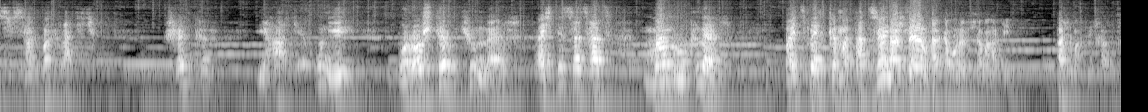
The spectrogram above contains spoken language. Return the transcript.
Սիսակ Բախրատիչ։ Շենքն իհարկե ունի որոշ թերություններ, այսպես ասած մանրուքներ, բայց մենք կմտածենք Մտածել հարկավոր է ժամանակին։ Այժմ արդեն շատ ուշ։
